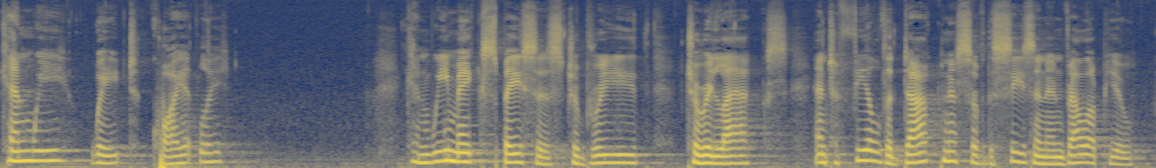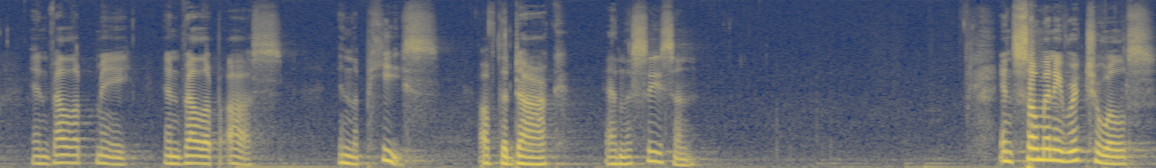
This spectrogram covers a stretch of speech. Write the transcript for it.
Can we wait quietly? Can we make spaces to breathe, to relax, and to feel the darkness of the season envelop you, envelop me, envelop us? In the peace of the dark and the season. In so many rituals,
